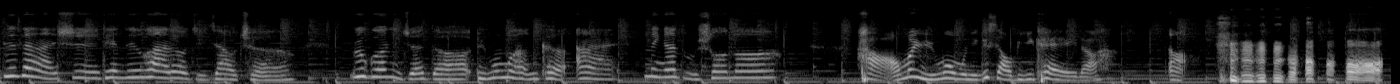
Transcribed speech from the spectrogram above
接下来是天津话六级教程，如果你觉得雨木木很可爱，那应该怎么说呢？好嘛，雨木木，你个小 B K 的，啊！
